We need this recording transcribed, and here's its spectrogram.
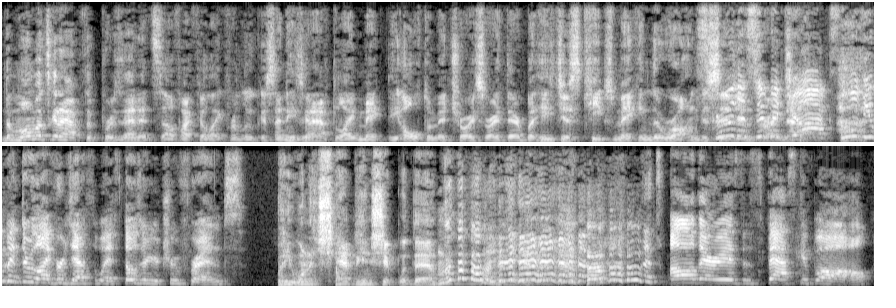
The moment's gonna have to present itself. I feel like for Lucas, and he's gonna have to like make the ultimate choice right there. But he just keeps making the wrong Screw the decisions stupid right now. jocks. Who have you been through life or death with? Those are your true friends. But he won a championship with them. That's all there is is basketball.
